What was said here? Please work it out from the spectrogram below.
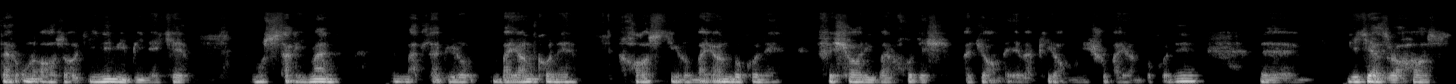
در اون آزادی نمی‌بینه که مستقیما مطلبی رو بیان کنه خواستی رو بیان بکنه فشاری بر خودش و جامعه و پیرامونش رو بیان بکنه یکی از راه هاست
